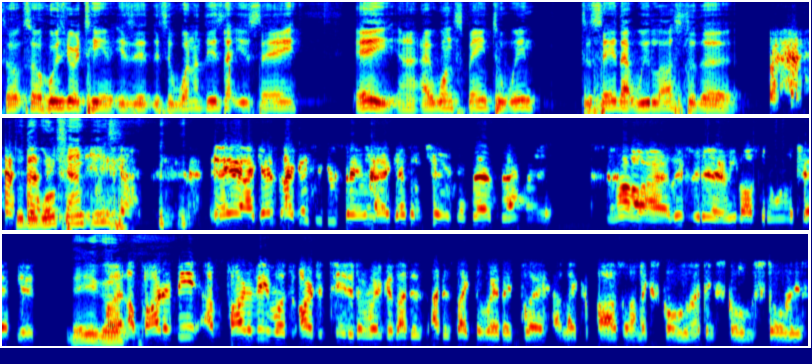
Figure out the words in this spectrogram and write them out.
So so who's your team? Is it is it one of these that you say, hey, uh, I want Spain to win to say that we lost to the to the world champions? yeah. yeah, I guess I guess you can say that. I guess I'm cheering for them that way all right, at least we did. We lost to the world champion. There you go. But a part of me, a part of me wants Argentina to win because I just, I just like the way they play. I like Campazzo. I like Scola. I think Scola's story is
